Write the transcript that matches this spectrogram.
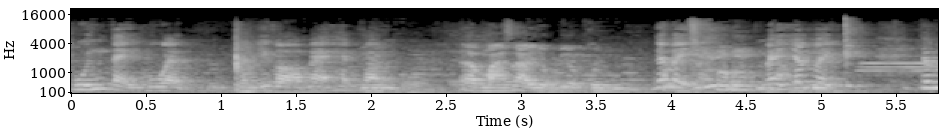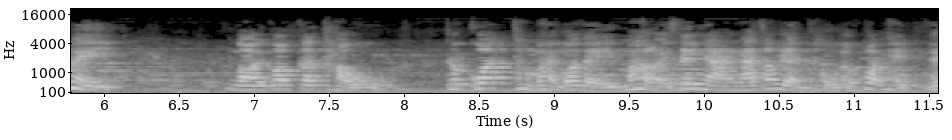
本地冇人用呢個咩 headband？因為賣晒用呢個罐，因為唔係因為因為外國嘅頭嘅骨同埋我哋馬來西亞亞洲人頭嘅骨係唔一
